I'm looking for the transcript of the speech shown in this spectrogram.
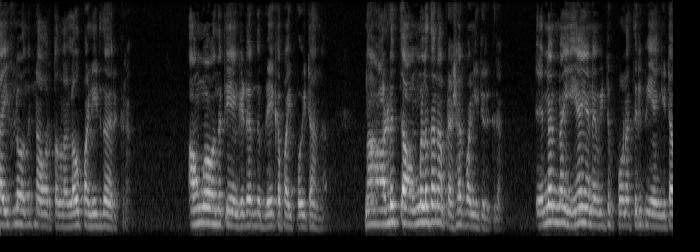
லைஃப்பில் வந்துட்டு நான் ஒருத்தவங்களை லவ் பண்ணிட்டு தான் இருக்கிறேன். அவங்க வந்துட்டு என்கிட்ட இருந்து பிரேக்கப் ஆகி போயிட்டாங்க. நான் அடுத்து அவங்கள தான் நான் ப்ரெஷர் பண்ணிட்டு இருக்கிறேன். என்னன்னா ஏன் என்னை விட்டு போன? திருப்பி என்கிட்ட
